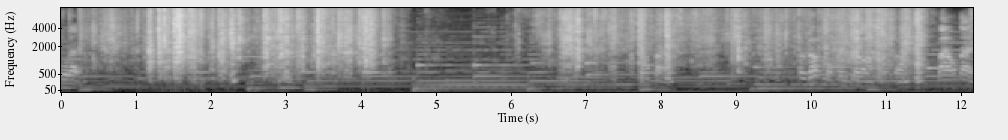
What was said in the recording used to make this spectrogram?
cô đây. Gấp một hình tròn tầm ba ngón tay.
